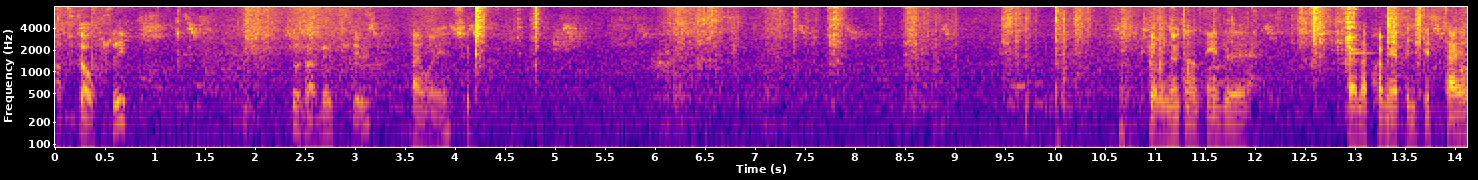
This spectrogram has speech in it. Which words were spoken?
En tout cas, poussé. Ça, ça a bien poussé. Ah oui, c'est... Puis Renaud est en train de faire la première pelletée de terre.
